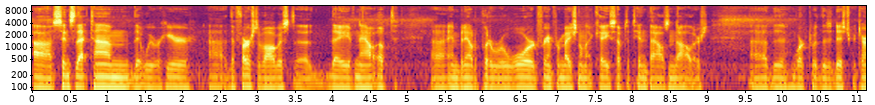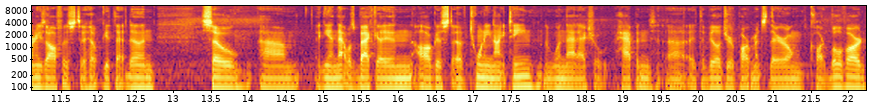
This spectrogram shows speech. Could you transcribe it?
Uh, since that time that we were here, uh, the 1st of August, uh, they have now upped uh, and been able to put a reward for information on that case up to $10,000. Uh, the, worked with the district attorney's office to help get that done. So, um, again, that was back in August of 2019 when that actual happened uh, at the Villager Apartments there on Clark Boulevard.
